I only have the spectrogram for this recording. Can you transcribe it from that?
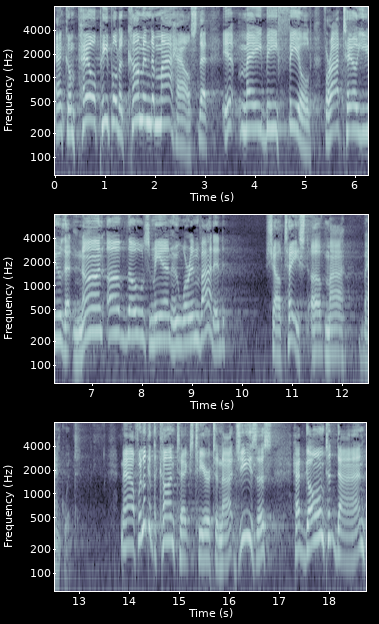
and compel people to come into my house that it may be filled. For I tell you that none of those men who were invited shall taste of my banquet. Now, if we look at the context here tonight, Jesus had gone to dine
